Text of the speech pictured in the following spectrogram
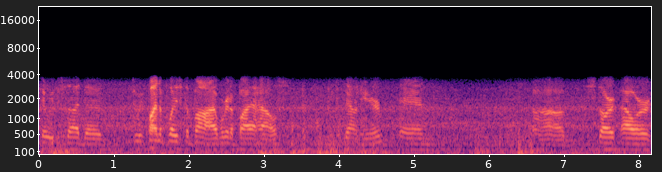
until we decide to. Do we find a place to buy? We're going to buy a house down here and uh, start our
